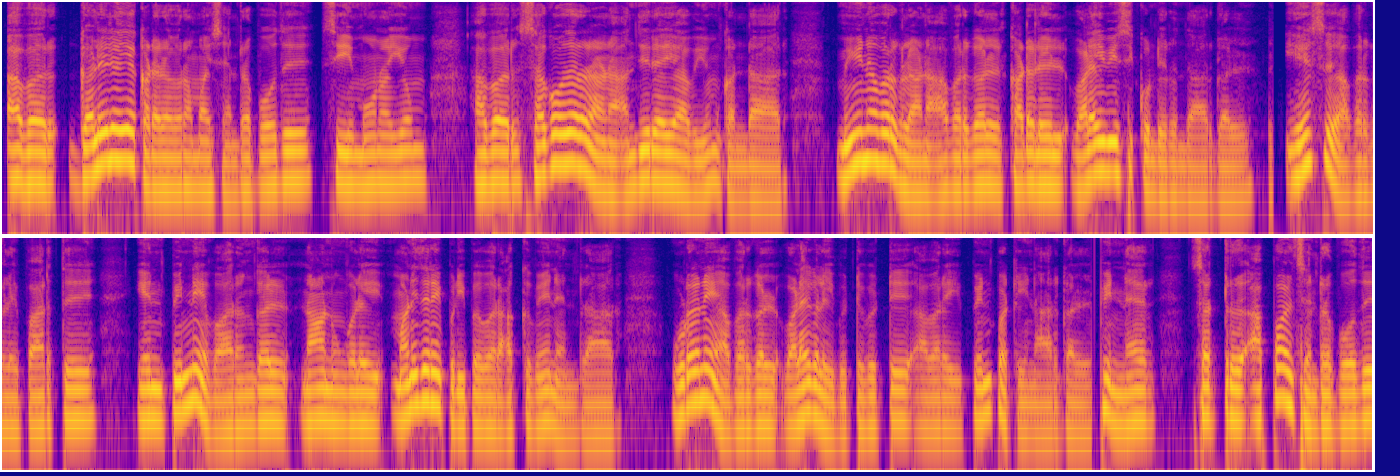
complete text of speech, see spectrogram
அவர் கலிலேய கடலோரமாய் சென்றபோது சீமோனையும் அவர் சகோதரரான அந்திரேயாவையும் கண்டார். மீனவர்களான அவர்கள் கடலில் வலை வீசிக் கொண்டிருந்தார்கள் இயேசு அவர்களை பார்த்து என் பின்னே வாருங்கள் நான் உங்களை மனிதரை பிடிப்பவர் ஆக்குவேன் என்றார். உடனே அவர்கள் வலைகளை விட்டுவிட்டு அவரை பின்பற்றினார்கள். பின்னர் சற்று அப்பால் சென்றபோது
